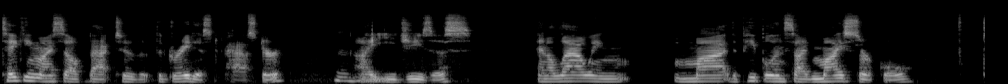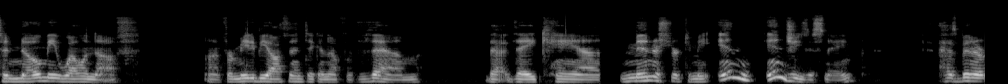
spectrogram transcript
taking myself back to the, the greatest pastor mm-hmm. i.e., Jesus, and allowing my the people inside my circle to know me well enough uh, for me to be authentic enough with them that they can minister to me in in Jesus' name has been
